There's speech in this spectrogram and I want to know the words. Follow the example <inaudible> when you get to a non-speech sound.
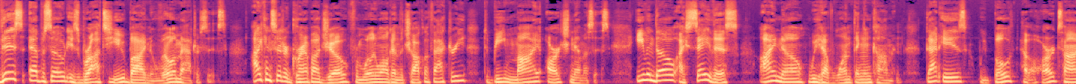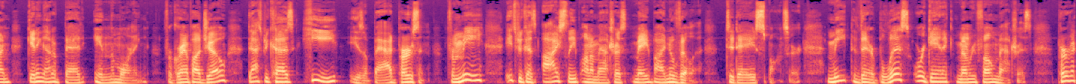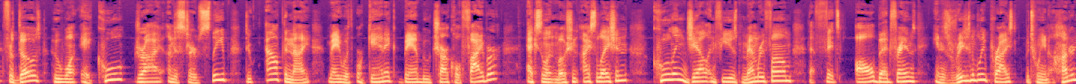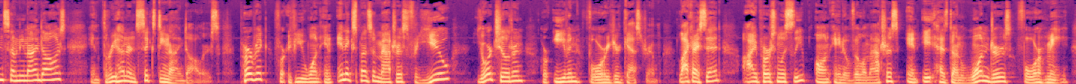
This episode is brought to you by Novilla Mattresses. I consider Grandpa Joe from Willy Wonka and the Chocolate Factory to be my arch nemesis. Even though I say this, I know we have one thing in common. That is, we both have a hard time getting out of bed in the morning. For Grandpa Joe, that's because he is a bad person. For me, it's because I sleep on a mattress made by Novilla, today's sponsor. Meet their Bliss Organic Memory Foam Mattress, perfect for those who want a cool, dry, undisturbed sleep throughout the night, made with organic bamboo charcoal fiber, excellent motion isolation, cooling gel infused memory foam that fits all bed frames and is reasonably priced between $179 and $369. Perfect for if you want an inexpensive mattress for you your children, or even for your guest room. Like I said, I personally sleep on a Novilla mattress and it has done wonders for me.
